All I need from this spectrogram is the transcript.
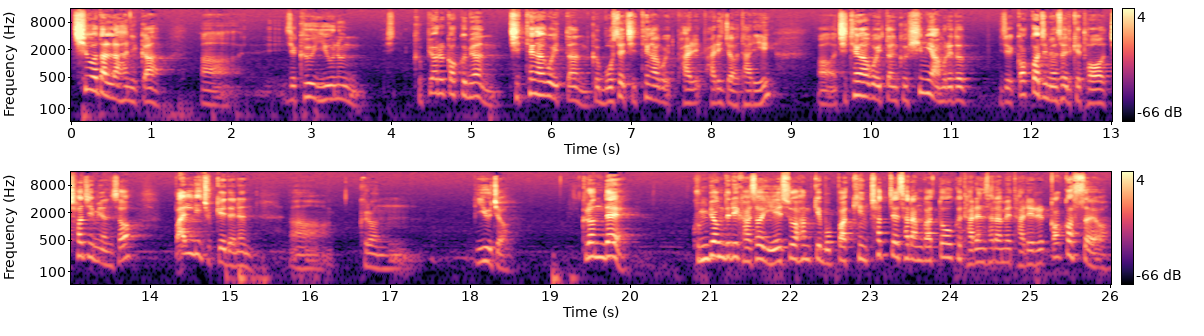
치워달라 하니까 어, 이제 그 이유는 그 뼈를 꺾으면 지탱하고 있던 그 못에 지탱하고 발, 발이죠 다리 어, 지탱하고 있던 그 힘이 아무래도 이제 꺾어지면서 이렇게 더 처지면서 빨리 죽게 되는 어, 그런 이유죠. 그런데 군병들이 가서 예수와 함께 못 박힌 첫째 사람과 또 그 다른 사람의 다리를 꺾었어요.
